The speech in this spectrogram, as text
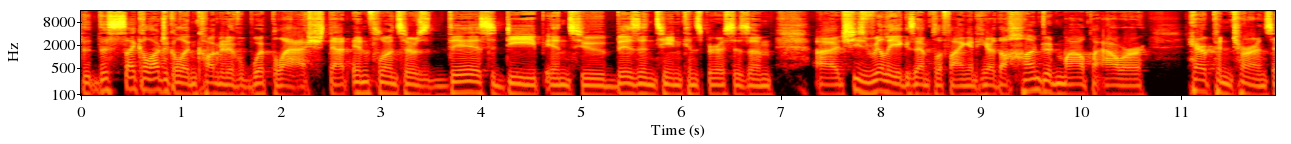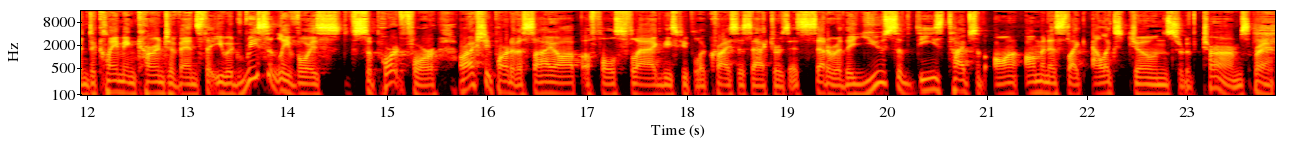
this psychological and cognitive whiplash that influencers this deep into Byzantine conspiracism, uh, she's really exemplifying it here. The hundred mile per hour hairpin turns into claiming current events that you had recently voiced support for are actually part of a psyop, a false flag. These people are crisis actors, etc. The use of these types of ominous, like Alex Jones sort of terms, right.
